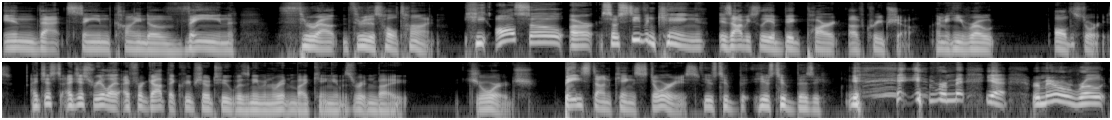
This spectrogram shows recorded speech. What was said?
in that same kind of vein throughout through this whole time. He also are so Stephen King is obviously a big part of Creepshow. I mean, he wrote all the stories. I just I just realized I forgot that Creepshow two wasn't even written by King. It was written by George, based on King's stories. He was too, he was too busy. Yeah, Romero wrote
